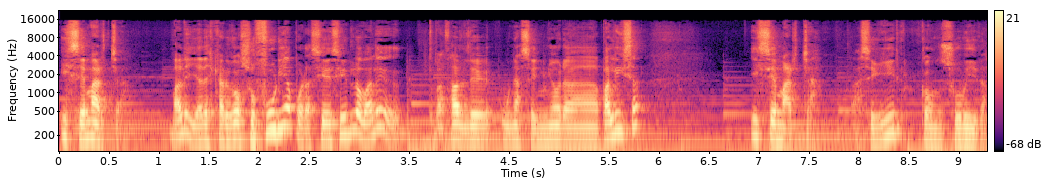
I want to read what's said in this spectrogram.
y se marcha. ¿Vale? Ya descargó su furia, por así decirlo, ¿vale? Tras una señora paliza y se marcha a seguir con su vida.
